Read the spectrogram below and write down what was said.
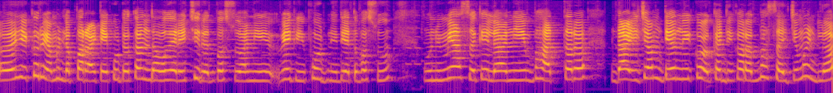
हे करूया म्हटलं पराठे कुठं कांदा वगैरे चिरत बसू आणि वेगळी फोडणी देत बसू. म्हणून मी असं केलं आणि भात तर डाळीच्या आमट्याने क कधी करत बसायचे म्हटलं.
